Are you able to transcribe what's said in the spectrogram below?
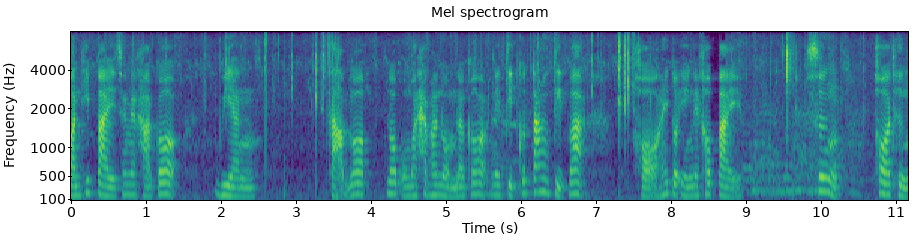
วันที่ไปใช่ไหมคะ ก็เวียน สามรอบรอบองค์พระธาตุพนม แล้วก็ในจิตก็ตั้งจิตว่าขอให้ตัวเองได้เข้าไป ซึ่งพอถึง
